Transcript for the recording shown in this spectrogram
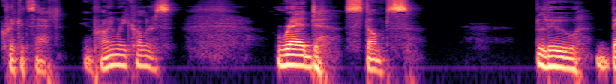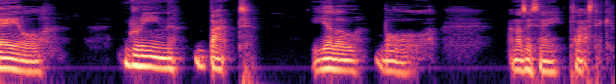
cricket set in primary colours. Red stumps blue bail, green bat, yellow ball. And as I say, plastic.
